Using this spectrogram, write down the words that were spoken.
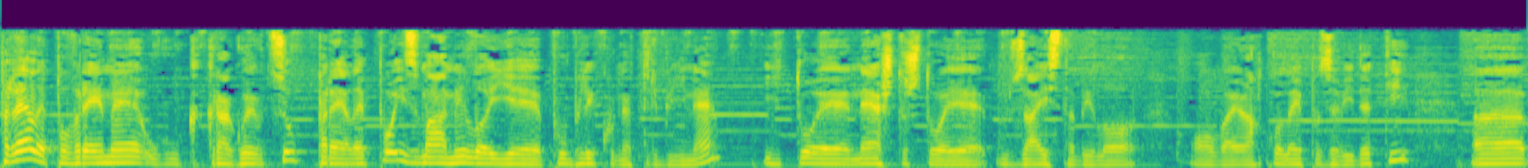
prelepo vreme u Kragujevcu, prelepo, izmamilo je publiku na tribine i to je nešto što je zaista bilo ovaj onako lepo za videti. Uh,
